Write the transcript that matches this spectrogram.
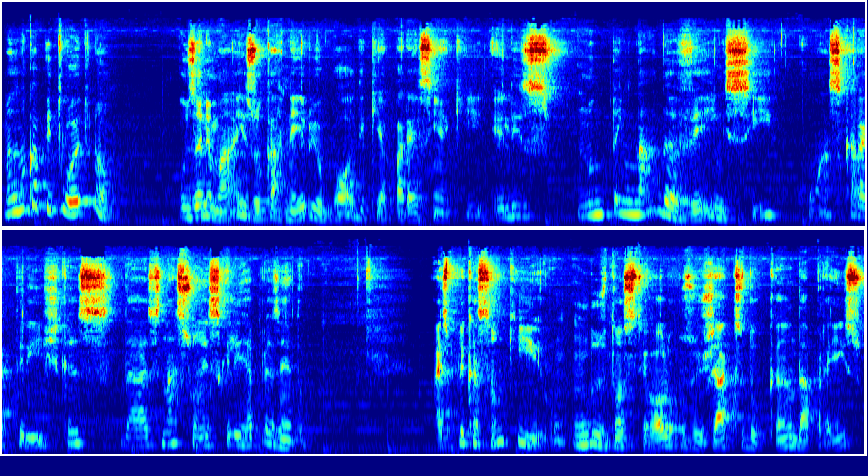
Mas no capítulo 8 não os animais, o carneiro e o bode que aparecem aqui, eles não têm nada a ver em si com as características das nações que eles representam. A explicação que um dos nossos teólogos, o Jacques Ducan, dá para isso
